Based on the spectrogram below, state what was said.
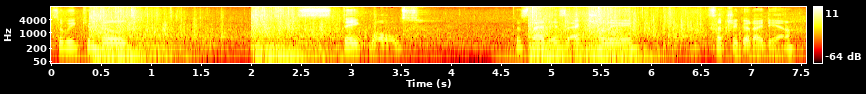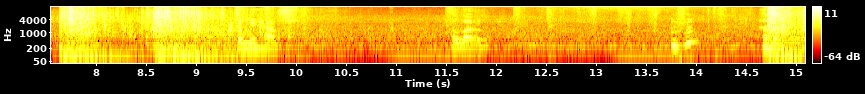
So we can build stake walls. Because that is actually such a good idea. Then we have... Hello? Mm-hmm. Hello?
